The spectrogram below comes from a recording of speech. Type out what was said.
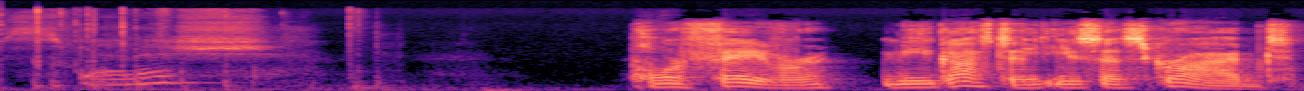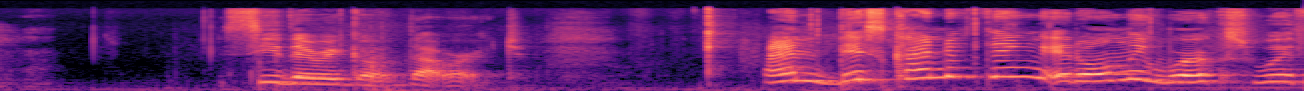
Spanish. Por favor, me gusta y subscribed. See, there we go. That worked. And this kind of thing, it only works with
